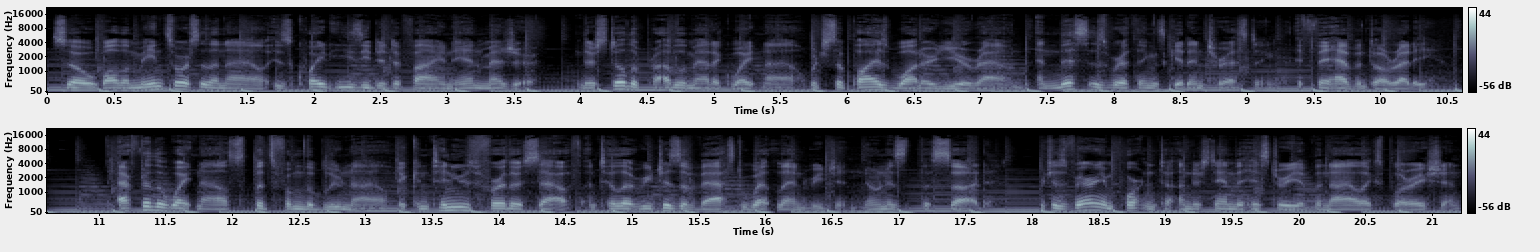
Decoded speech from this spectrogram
So while the main source of the Nile is quite easy to define and measure, there's still the problematic White Nile, which supplies water year round, and this is where things get interesting, if they haven't already. After the White Nile splits from the Blue Nile, it continues further south until it reaches a vast wetland region known as the Sud, which is very important to understand the history of the Nile exploration.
